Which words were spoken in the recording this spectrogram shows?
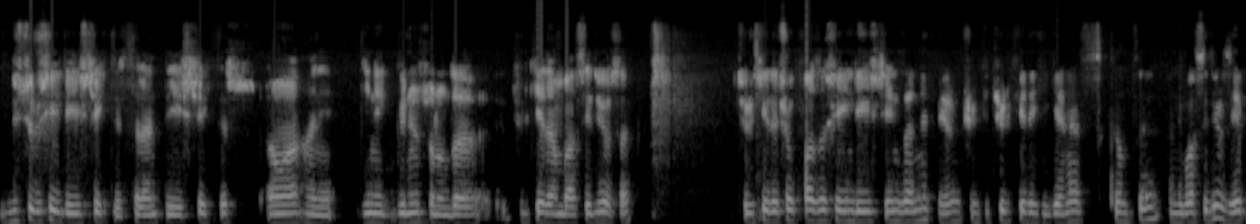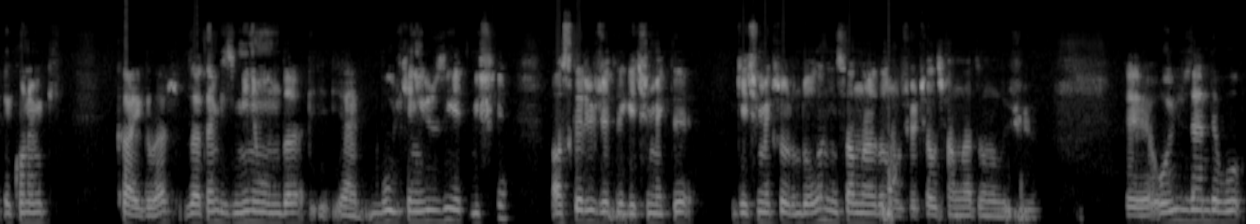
bir sürü şey değişecektir, trend değişecektir. Ama hani yine günün sonunda Türkiye'den bahsediyorsak Türkiye'de çok fazla şeyin değişeceğini zannetmiyorum. Çünkü Türkiye'deki genel sıkıntı hani bahsediyoruz ya hep ekonomik kaygılar. Zaten biz minimumda yani bu ülkenin yüzde yetmişi asgari ücretle geçinmekte geçinmek zorunda olan insanlardan oluşuyor, çalışanlardan oluşuyor. E, o yüzden de bu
